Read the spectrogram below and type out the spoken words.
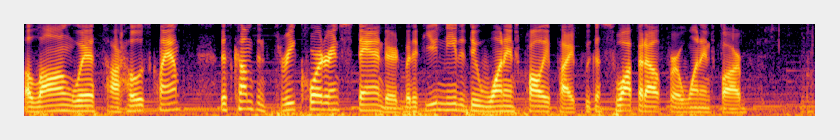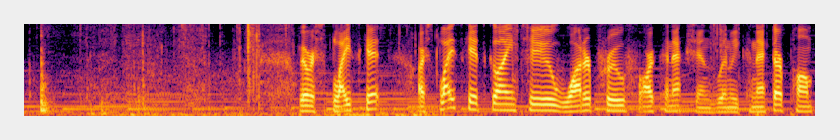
along with our hose clamps. This comes in 3 quarter inch standard, but if you need to do 1 inch poly pipe, we can swap it out for a 1 inch barb. We have our splice kit. Our splice kit's going to waterproof our connections when we connect our pump,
